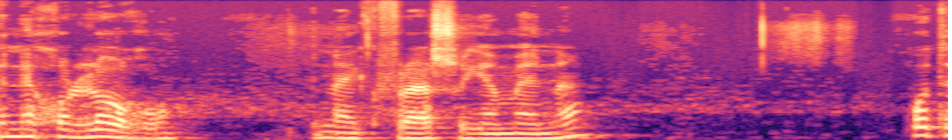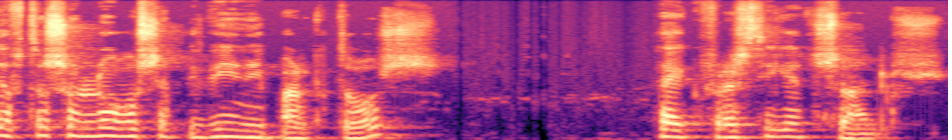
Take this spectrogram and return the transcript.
δεν έχω λόγο να εκφράσω για μένα, οπότε αυτός ο λόγος επειδή είναι υπαρκτός, θα εκφραστεί για τους άλλους.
